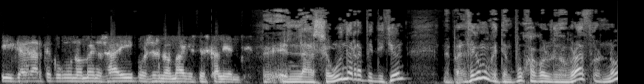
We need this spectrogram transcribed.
y quedarte con uno menos ahí, pues es normal que estés caliente. En la segunda repetición me parece como que te empuja con los dos brazos, ¿no?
